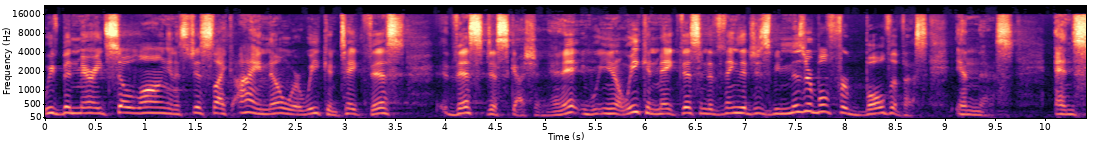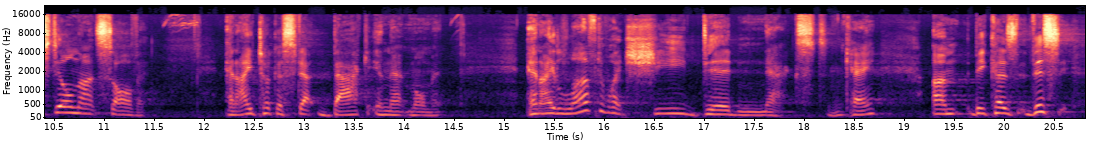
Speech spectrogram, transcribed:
we've been married so long, and it's just like, I know where we can take this, this discussion, and it, you know, we can make this into the thing that just be miserable for both of us in this and still not solve it. And I took a step back in that moment. And I loved what she did next, okay? Um, because this,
